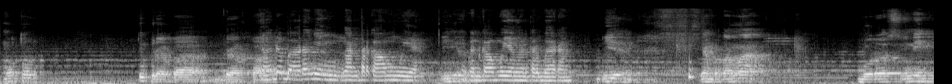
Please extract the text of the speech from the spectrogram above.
motor. Itu berapa berapa? Nggak ada barang yang ngantar kamu ya, Iya. bukan kamu yang ngantar barang. Iya. Yang pertama boros ini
